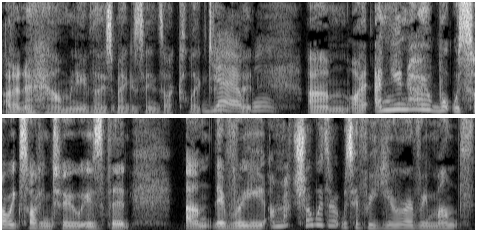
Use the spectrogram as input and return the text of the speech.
I don't know how many of those magazines I collected. Yeah, but, well- um, I, and you know what was so exciting too is that um, every, I'm not sure whether it was every year or every month,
